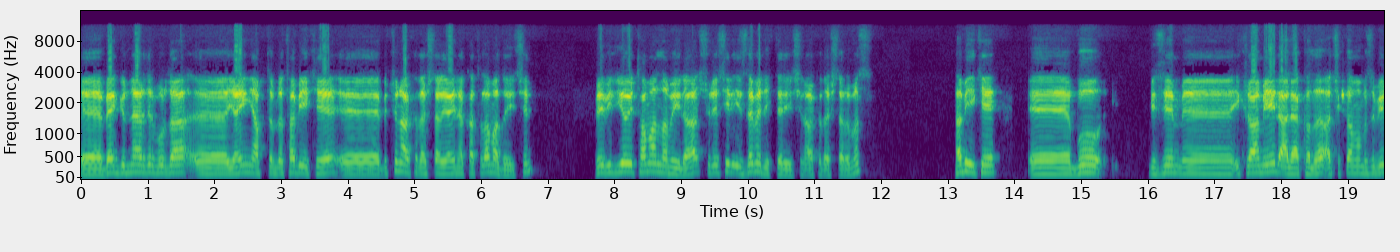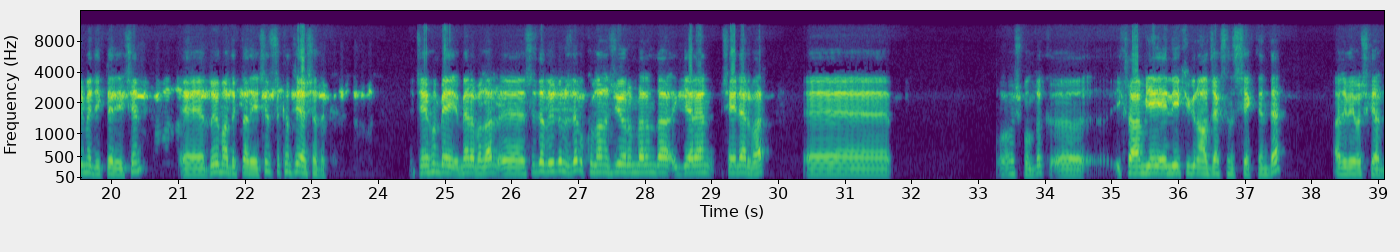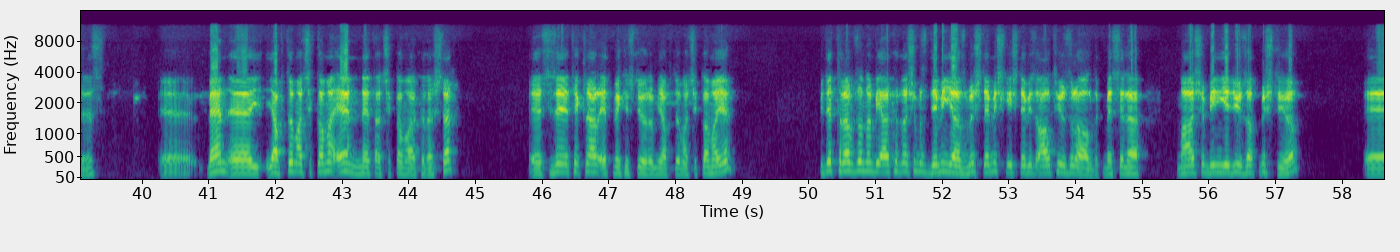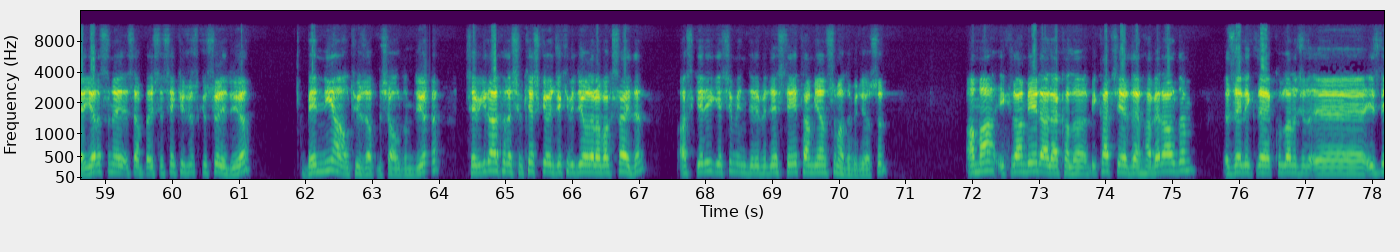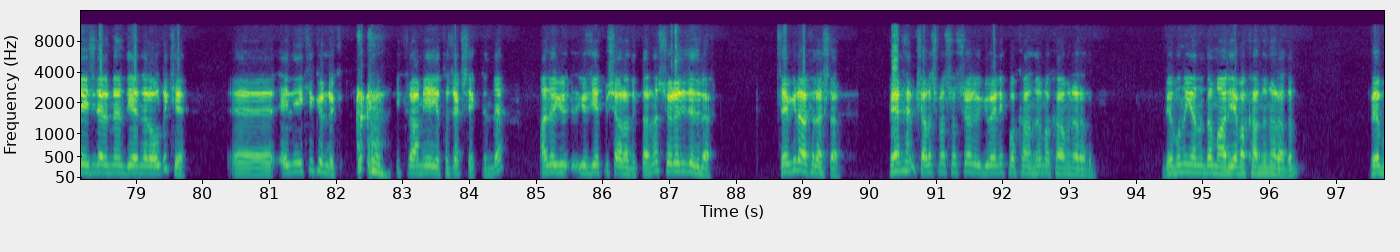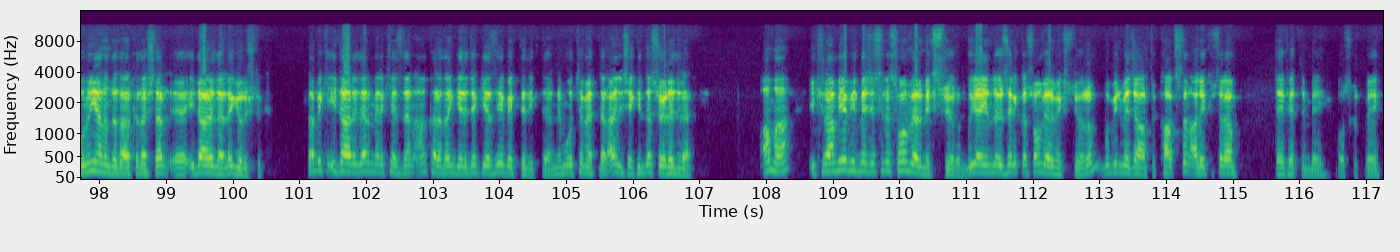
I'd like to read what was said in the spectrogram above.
Ee, ben günlerdir burada e, yayın yaptığımda tabii ki e, bütün arkadaşlar yayına katılamadığı için ve videoyu tam anlamıyla süresiyle izlemedikleri için arkadaşlarımız tabii ki e, bu bizim e, ikramiye ile alakalı açıklamamızı bilmedikleri için e, duymadıkları için sıkıntı yaşadık. Ceyhun Bey merhabalar. Ee, siz de duydunuz değil mi? Kullanıcı yorumlarında gelen şeyler var. Ee, hoş bulduk. Ee, ikramiyeyi 52 gün alacaksınız şeklinde. Ali Bey hoş geldiniz. Ee, ben e, yaptığım açıklama en net açıklama arkadaşlar. Ee, size tekrar etmek istiyorum yaptığım açıklamayı. Bir de Trabzon'dan bir arkadaşımız demin yazmış. Demiş ki işte biz 600 lira aldık. Mesela maaşı 1760 diyor. Ee, yarısını hesapla işte 800 küsür ediyor. Ben niye 660 aldım diyor. Sevgili arkadaşım keşke önceki videolara baksaydın. Askeri geçim indirimi desteği tam yansımadı biliyorsun. Ama ikramiye ile alakalı birkaç yerden haber aldım. Özellikle kullanıcı e, izleyicilerimden diyenler oldu ki e, 52 günlük ikramiye yatacak şeklinde. Hala 170'i aradıklarına söyledi dediler. Sevgili arkadaşlar, ben hem Çalışma Sosyal ve Güvenlik Bakanlığı makamını aradım. Ve bunun yanında Maliye Bakanlığı'nı aradım. Ve bunun yanında da arkadaşlar e, idarelerle görüştük. Tabii ki idareler merkezden, Ankara'dan gelecek yazıyı beklediklerini muhtemetler aynı şekilde söylediler. Ama ikramiye bilmecesine son vermek istiyorum. Bu yayında özellikle son vermek istiyorum. Bu bilmece artık kalksın. Aleykümselam Seyfettin Bey, Bozkurt Bey,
